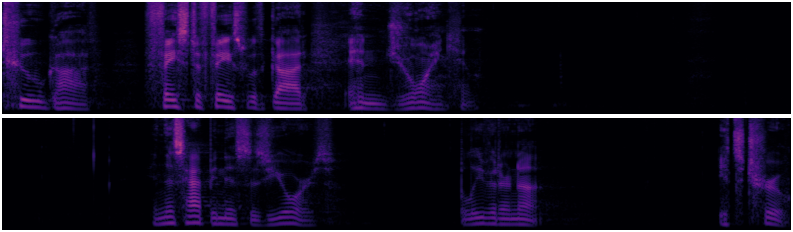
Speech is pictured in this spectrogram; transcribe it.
to God, face to face with God, enjoying Him. And this happiness is yours. Believe it or not, it's true.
